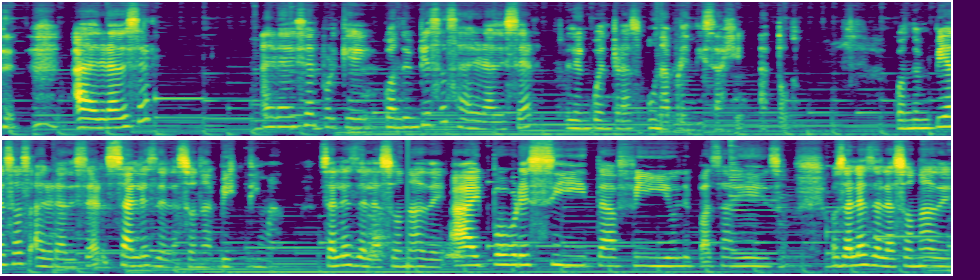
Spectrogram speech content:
a agradecer. Agradecer porque cuando empiezas a agradecer le encuentras un aprendizaje a todo. Cuando empiezas a agradecer sales de la zona víctima, sales de la zona de, ay, pobrecita, Fío, le pasa eso. O sales de la zona de,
